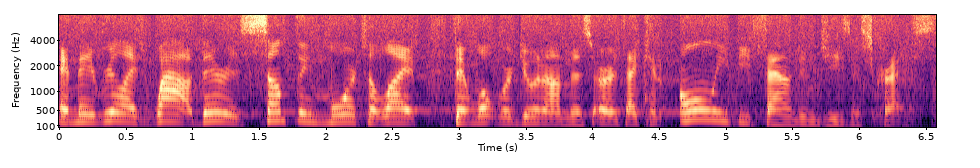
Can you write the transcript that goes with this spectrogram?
and they realize, wow, there is something more to life than what we're doing on this earth that can only be found in Jesus Christ.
